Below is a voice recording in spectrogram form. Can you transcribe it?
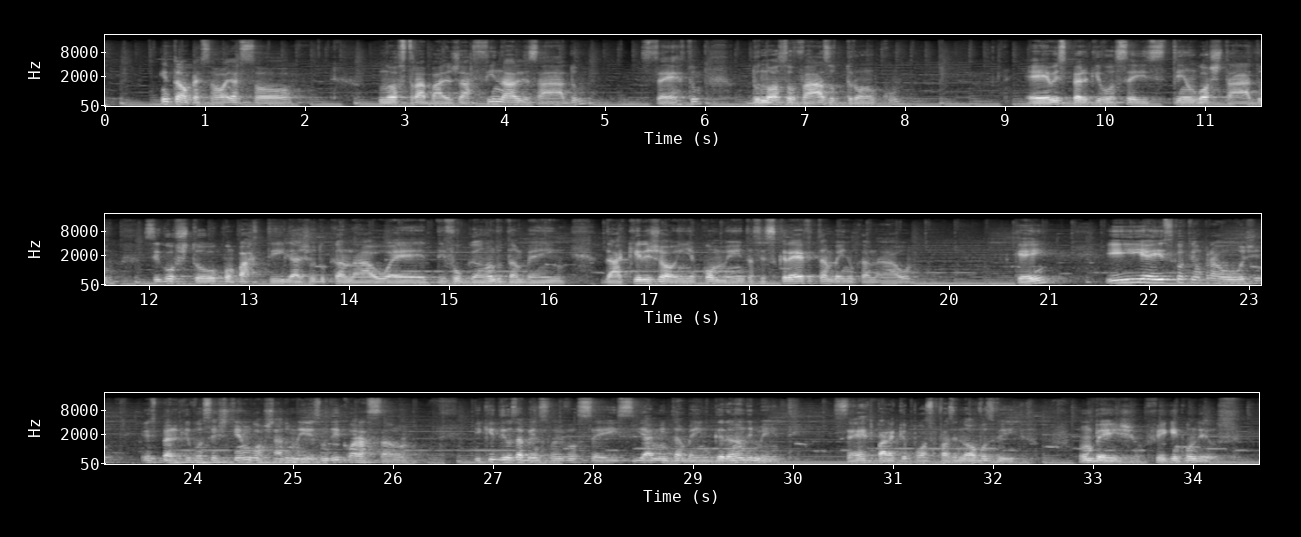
Então, pessoal, olha só. Nosso trabalho já finalizado, certo? Do nosso vaso tronco. É, eu espero que vocês tenham gostado. Se gostou, compartilha, ajuda o canal é, divulgando também. Dá aquele joinha, comenta, se inscreve também no canal. Ok? E é isso que eu tenho para hoje. Eu espero que vocês tenham gostado mesmo, de coração. E que Deus abençoe vocês e a mim também grandemente, certo? Para que eu possa fazer novos vídeos. Um beijo, fiquem com Deus.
